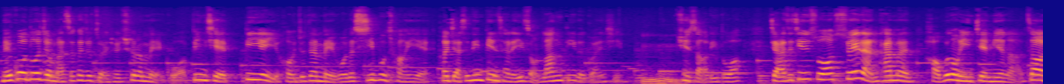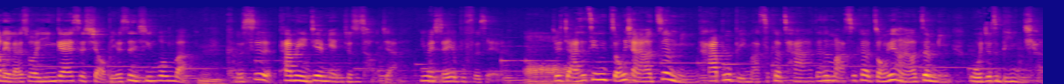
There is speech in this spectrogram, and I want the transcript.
没过多久，马斯克就转学去了美国，并且毕业以后就在美国的西部创业，和贾斯汀变成了一种浪弟的关系。嗯，聚少离多。贾斯汀说，虽然他们好不容易见面了，照理来说应该是小别胜新婚吧。嗯。可是他们一见面就是吵架，因为谁也不服谁了。哦，就贾斯汀总想要证明他不比马斯克差，但是马斯克总想要证明我就是比你强，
